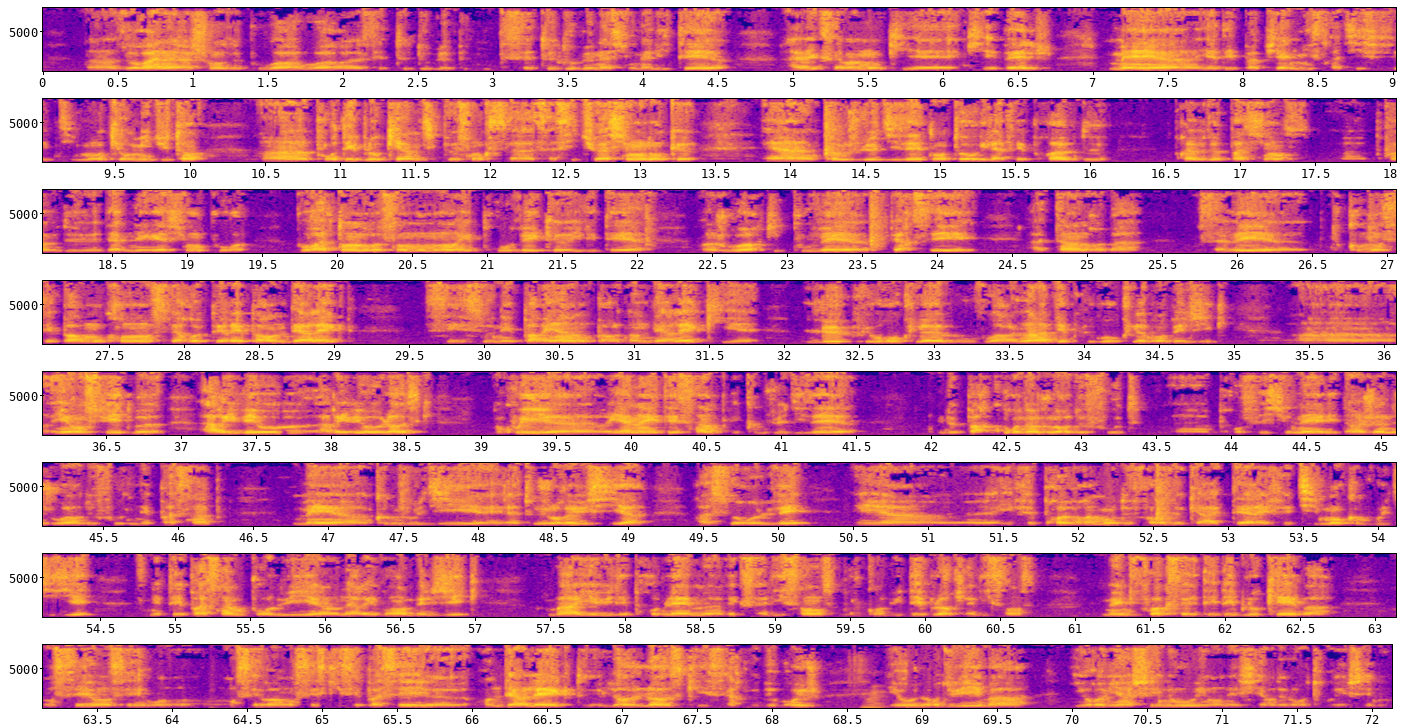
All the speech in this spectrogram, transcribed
Zoran a la chance de pouvoir avoir cette double cette double nationalité avec sa maman qui est qui est belge mais euh, il y a des papiers administratifs effectivement qui ont mis du temps euh, pour débloquer un petit peu son, sa, sa, situation. Donc, euh, comme je le disais tantôt, il a fait preuve de preuve de patience, preuve d'abnégation pour pour attendre son moment et prouver qu'il était un joueur qui pouvait percer, et atteindre, bah, vous savez, commencer par Moucron, se faire repérer par Anderlecht, c'est ce n'est pas rien. On parle d'Anderlecht qui est le plus gros club, voire l'un des plus gros clubs en Belgique. Euh, et ensuite bah, arriver au arriver au LOSC. Donc oui, euh, rien n'a été simple. Et comme je le disais, le parcours d'un joueur de foot euh, professionnel et d'un jeune joueur de foot n'est pas simple. Mais comme je vous le dis, il a toujours réussi à, se relever et euh, il fait preuve vraiment de force de caractère. Effectivement, comme vous le disiez, ce n'était pas simple pour lui en arrivant en Belgique. Bah, il y a eu des problèmes avec sa licence pour qu'on lui débloque la licence. Mais une fois que ça a été débloqué, bah, on sait, on sait, on, sait, on sait ce qui s'est passé. Euh, Anderlecht, LOSC et Cercle de Bruges. Ouais. Et aujourd'hui, bah, il revient chez nous et on est fiers de le retrouver chez nous.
